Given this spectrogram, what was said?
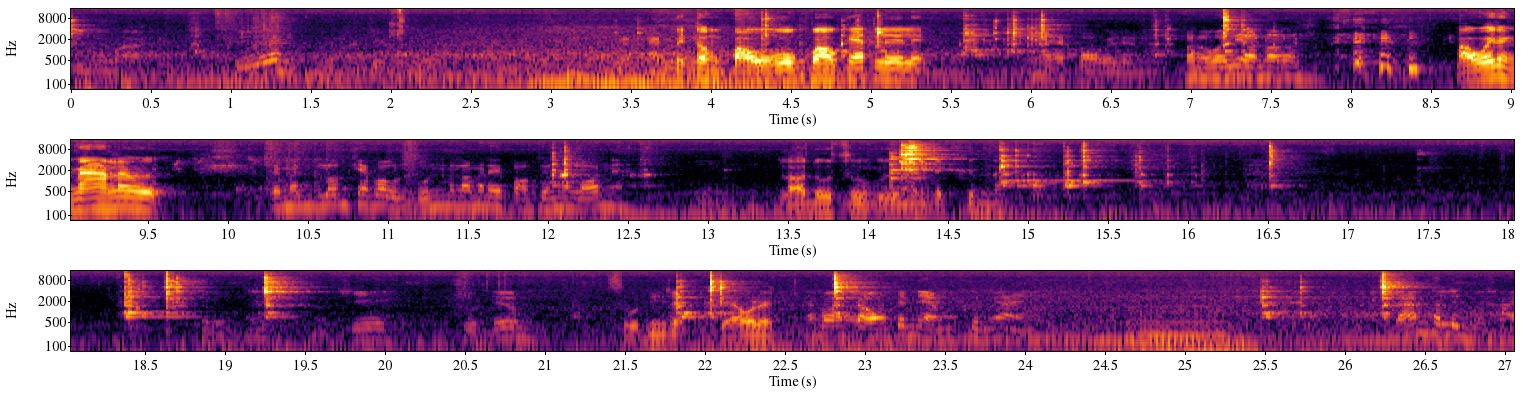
จริงไหมวะเกินไม่ต้องเป่าโองเป่าแก๊สเลยเลย แหมเป่าไปเลยนะเป่าไว้เรียวนอนเป่าไว้ตั้งนานแล้ว แต่มันล้นแค่เพราะอุ่นๆมันเราไม่ได้เป่าจนมันร้อนเนี่ยรอดูสูบอื่นมันจะขึ้นนะโอเคสูตรเดิมสูตรนี้แหละแจ๋วเลยไอ้บอลเก่ามันเป็นแหนมขึ้นง่ายอืมร้านทะลึงไปขาย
